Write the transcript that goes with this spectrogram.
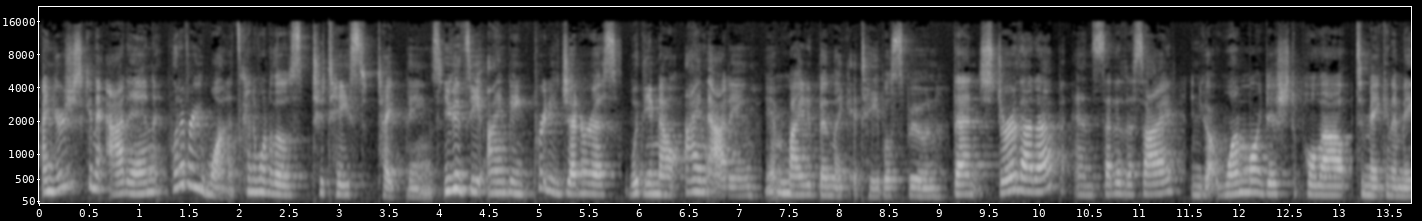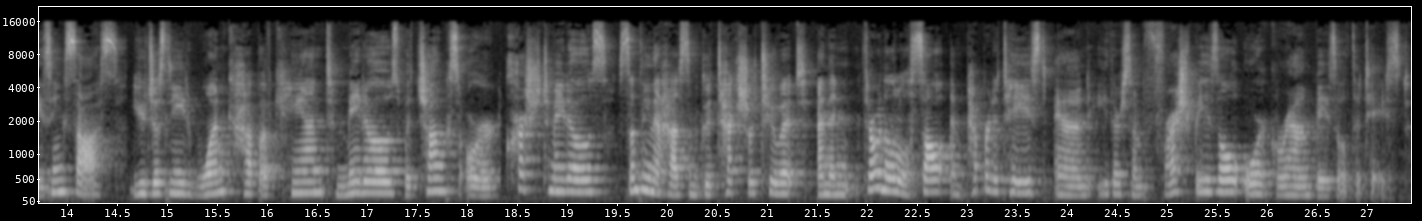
And you're just gonna add in whatever you want. It's kind of one of those to taste type things. You can see I'm being pretty generous with the amount I'm adding. It might have been like a tablespoon. Then stir that up and set it aside. And you got one more dish to pull out to make an amazing sauce. You just need one cup of canned tomatoes with chunks or crushed tomatoes, something that has some good texture to it. And then throw in a little salt and pepper to taste and either some fresh basil or ground basil to taste.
